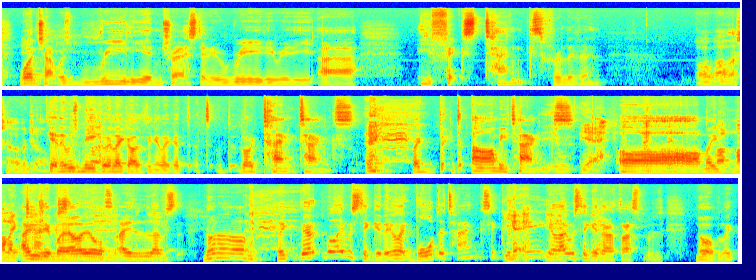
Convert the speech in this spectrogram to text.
One chap was really interesting. He really, really, uh, he fixed tanks for a living. Oh wow, that's a hell of a job. Yeah, there was me going like, oh, thinking like a, like tank tanks, like big army tanks. Yeah. Oh, my! Not- not like I was in my oils. they- I love. st- No, no, no. Like, well, I was thinking they were like water tanks. It could Yeah, be. You yeah, know, I was thinking yeah. that that's no, like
